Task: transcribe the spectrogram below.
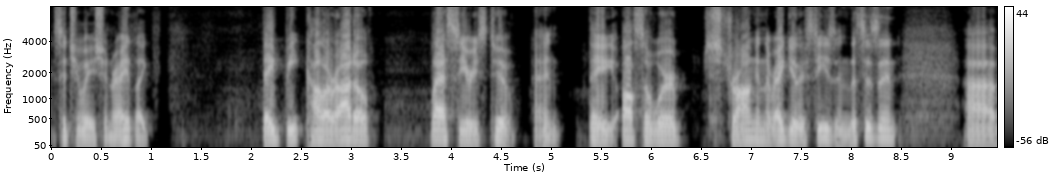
situation, right? Like they beat Colorado last series too, and they also were strong in the regular season. This isn't, uh,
